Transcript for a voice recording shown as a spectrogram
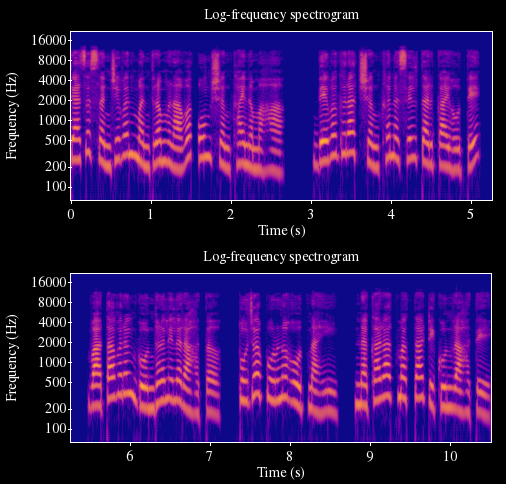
त्याचं संजीवन मंत्र म्हणावं ओम शंखाय नमहा देवघरात शंख नसेल तर काय होते? वातावरण गोंधळलेलं राहतं. पूजा पूर्ण होत नाही. नकारात्मकता टिकून राहते.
